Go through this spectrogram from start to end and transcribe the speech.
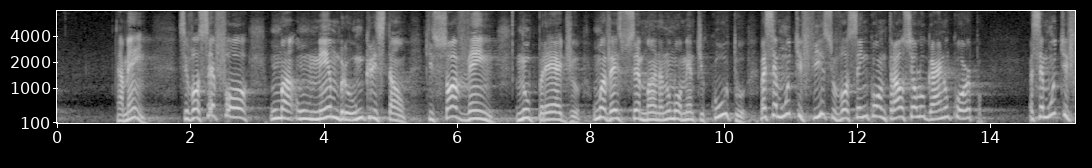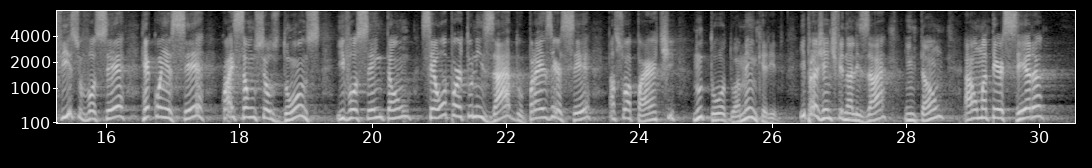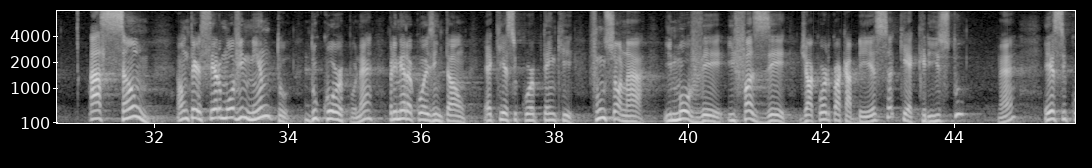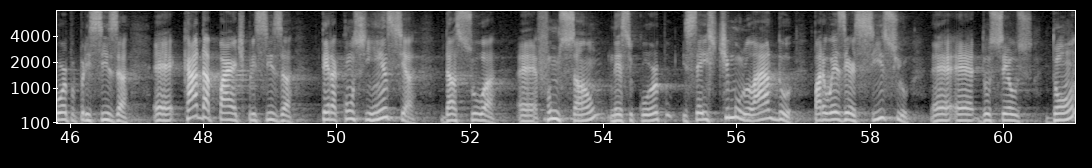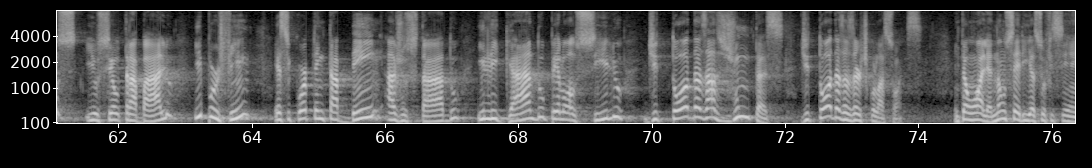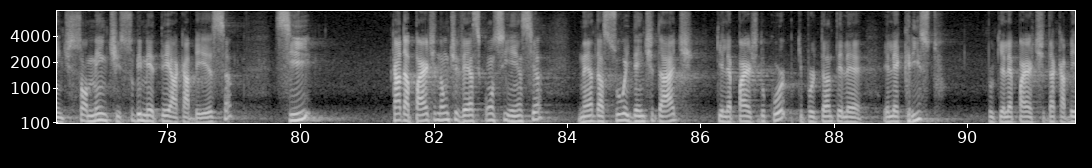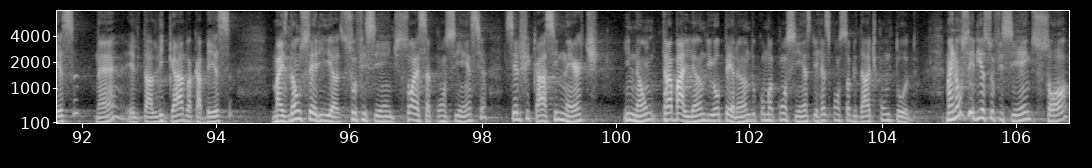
Amém? Se você for uma, um membro, um cristão, que só vem no prédio uma vez por semana, no momento de culto, vai ser muito difícil você encontrar o seu lugar no corpo. Vai ser muito difícil você reconhecer quais são os seus dons e você então ser oportunizado para exercer a sua parte no todo. Amém, querido? E para a gente finalizar, então, há uma terceira ação, há um terceiro movimento do corpo, né? Primeira coisa, então, é que esse corpo tem que funcionar e mover e fazer de acordo com a cabeça, que é Cristo, né? Esse corpo precisa, é, cada parte precisa ter a consciência da sua é, função nesse corpo e ser estimulado para o exercício é, é dos seus dons e o seu trabalho, e por fim, esse corpo tem que estar bem ajustado e ligado pelo auxílio de todas as juntas, de todas as articulações. Então, olha, não seria suficiente somente submeter a cabeça se cada parte não tivesse consciência né, da sua identidade, que ele é parte do corpo, que portanto ele é, ele é Cristo, porque ele é parte da cabeça, né? ele está ligado à cabeça, mas não seria suficiente só essa consciência se ele ficasse inerte e não trabalhando e operando com uma consciência de responsabilidade com o todo. Mas não seria suficiente só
